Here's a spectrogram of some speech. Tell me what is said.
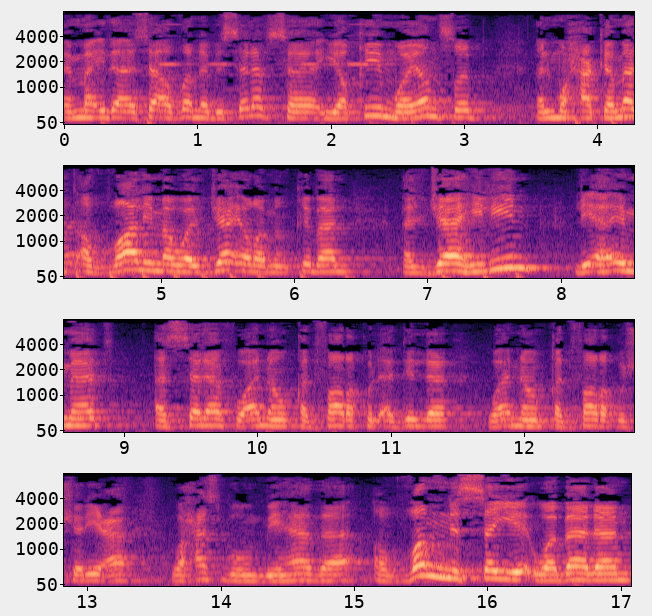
أما إذا أساء الظن بالسلف سيقيم وينصب المحاكمات الظالمة والجائرة من قبل الجاهلين لأئمة السلف وأنهم قد فارقوا الأدلة وأنهم قد فارقوا الشريعة وحسبهم بهذا الظن السيء وبالا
